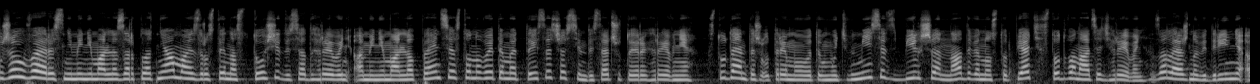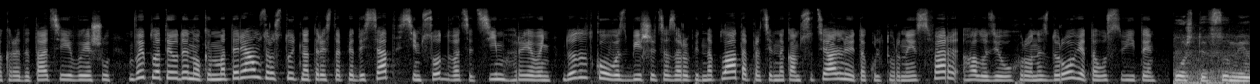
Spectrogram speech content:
Уже у вересні мінімальна зарплатня має зрости на 160 гривень, а мінімальна пенсія становитиме 1074 гривні. Студенти ж отримуватимуть в місяць більше на 95-112 гривень, залежно від рівня акредитації вишу. Виплати одиноким матерям зростуть на 350-727 гривень. Додатково збільшиться заробітна плата працівникам соціальної та культурної сфер, галузі охорони здоров'я та освіти. Кошти в сумі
